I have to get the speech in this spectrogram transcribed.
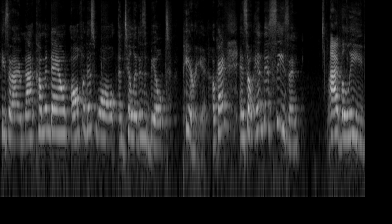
He said, I am not coming down off of this wall until it is built, period. Okay. And so in this season, I believe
